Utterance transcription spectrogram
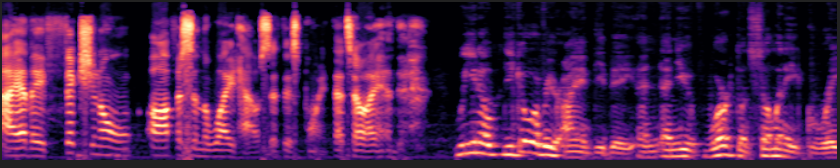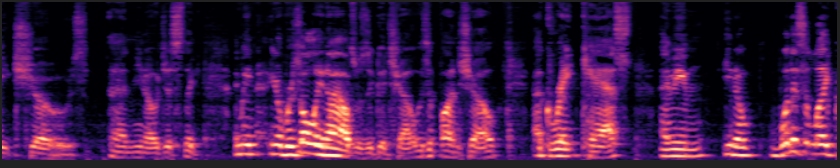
I have a fictional office in the White House at this point. That's how I ended. Well, you know, you go over your IMDb, and and you've worked on so many great shows, and you know, just like I mean, you know, Rizzoli and Isles was a good show. It was a fun show, a great cast. I mean, you know, what is it like?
